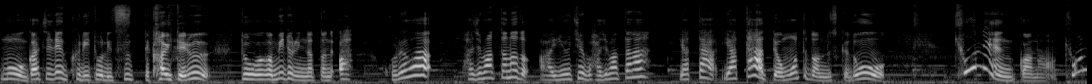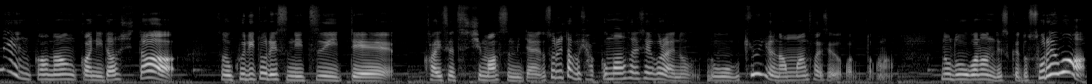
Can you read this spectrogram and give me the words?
もうガチでクリトリスって書いてる動画が緑になったんであこれは始まったなと。あ YouTube 始まったな。やった。やったって思ってたんですけど去年かな？去年かなんかに出したそのクリトリスについて解説しますみたいな。それ多分100万再生ぐらいの動画90何万再生とかだったかな？の動画なんですけどそれは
